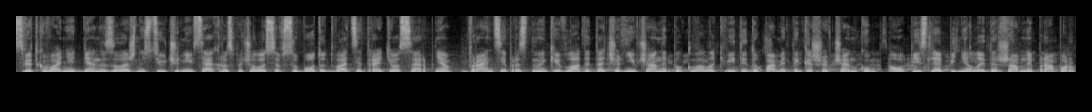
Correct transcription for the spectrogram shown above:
Святкування Дня Незалежності у Чернівцях розпочалося в суботу, 23 серпня. Вранці представники влади та чернівчани поклали квіти до пам'ятника Шевченку, а опісля підняли державний прапор.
